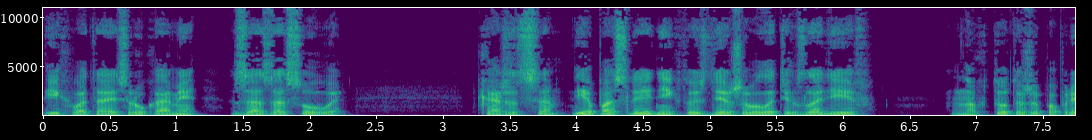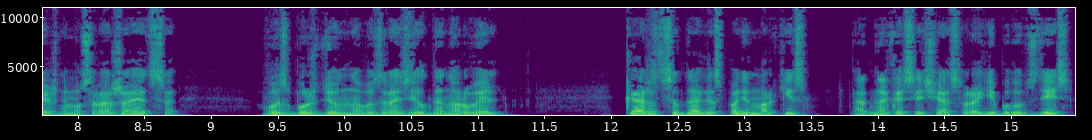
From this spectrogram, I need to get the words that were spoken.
и хватаясь руками за засовы. «Кажется, я последний, кто сдерживал этих злодеев». «Но кто-то же по-прежнему сражается», — возбужденно возразил де Норвель. «Кажется, да, господин Маркиз. Однако сейчас враги будут здесь».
